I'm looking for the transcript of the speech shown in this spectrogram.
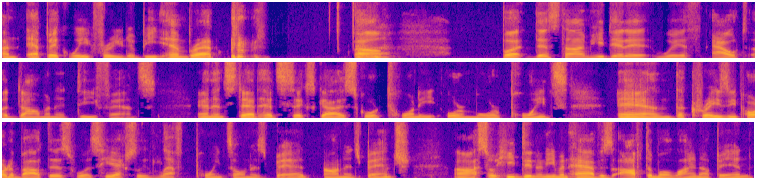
an epic week for you to beat him, Brad. um, but this time he did it without a dominant defense, and instead had six guys score 20 or more points. And the crazy part about this was he actually left points on his bed on his bench. Uh, so he didn't even have his optimal lineup in.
